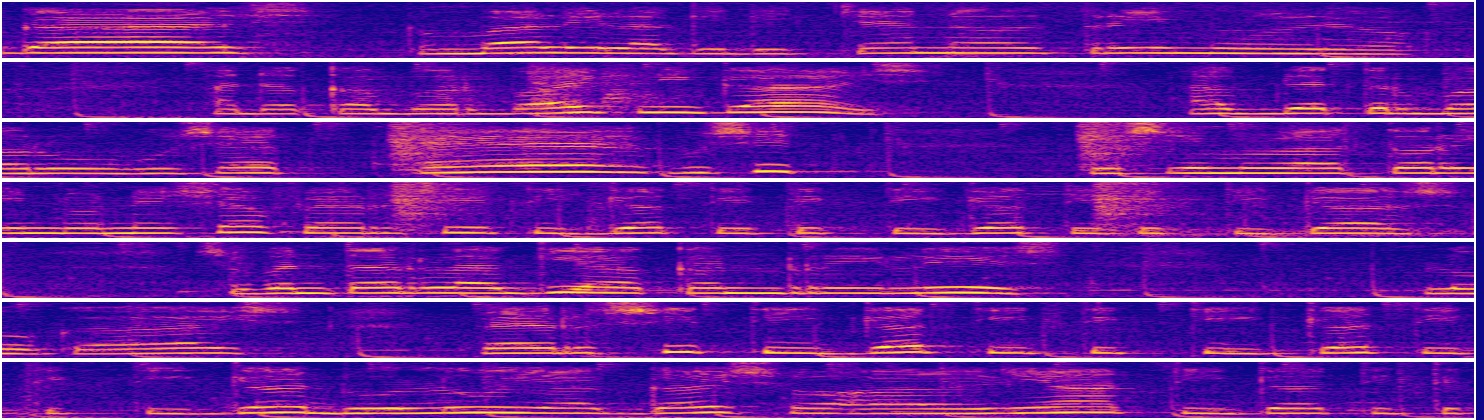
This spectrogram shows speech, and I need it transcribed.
guys, kembali lagi di channel Trimulyo. Ada kabar baik nih guys. Update terbaru buset. Eh, busit. Di simulator Indonesia versi 3.3.3 sebentar lagi akan rilis. Loh guys, versi 3.3.3 dulu ya guys, soalnya 3.4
